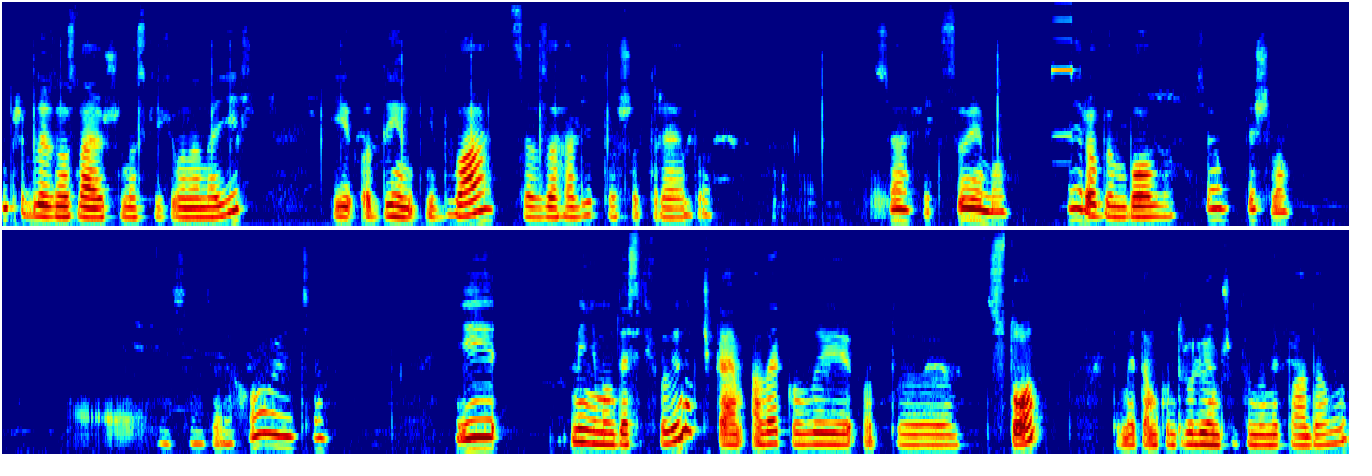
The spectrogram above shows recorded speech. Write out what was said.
ну, приблизно знаю, що наскільки вона наїсть. І один, і два це взагалі то, що треба. Все, фіксуємо і робимо болу. Все, пішло. Все зараховується. І мінімум 10 хвилинок чекаємо, але коли от е, 100, то ми там контролюємо, щоб воно не падало.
